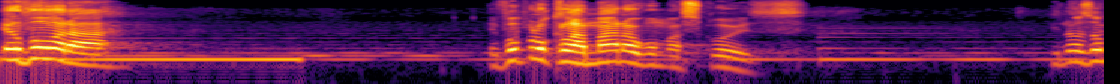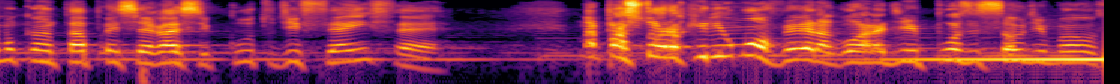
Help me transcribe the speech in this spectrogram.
Eu vou orar. Eu vou proclamar algumas coisas. E nós vamos cantar para encerrar esse culto de fé em fé. Mas, pastor, eu queria um mover agora de posição de mãos.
